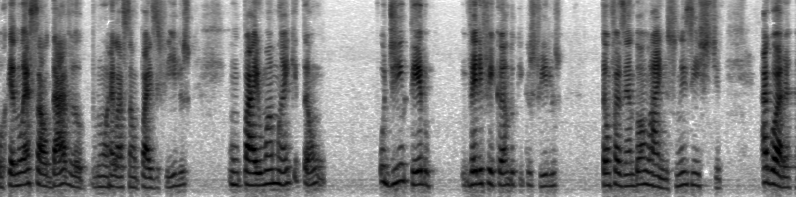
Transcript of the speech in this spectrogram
Porque não é saudável para uma relação pais e filhos, um pai e uma mãe que estão o dia inteiro verificando o que, que os filhos estão fazendo online. Isso não existe. Agora,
